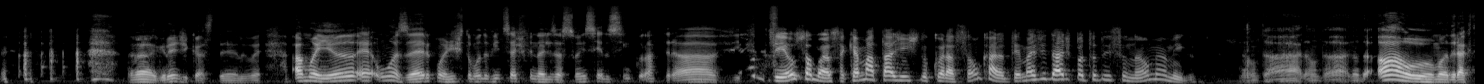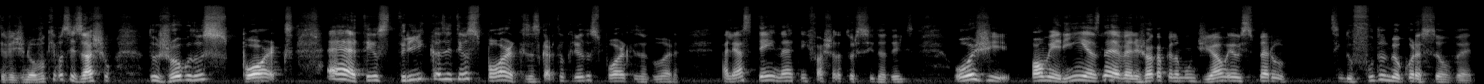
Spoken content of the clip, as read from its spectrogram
ah, grande Castelo. Véio. Amanhã é 1 a 0 com a gente tomando 27 finalizações, sendo 5 na trave. Meu Deus, Samuel, você quer matar a gente do coração, cara? Não tem mais idade para tudo isso não, meu amigo. Não dá, não dá, não dá. Ah, o Mandrake TV de novo. O que vocês acham do jogo dos Porks? É, tem os Tricas e tem os Porks. Os caras estão criando os Porks agora. Aliás, tem, né? Tem faixa da torcida deles. Hoje, Palmeirinhas, né, velho? Joga pelo Mundial. Eu espero, assim, do fundo do meu coração, velho.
